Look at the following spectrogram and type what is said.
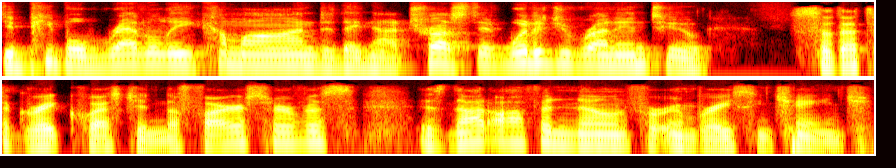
Did people readily come on? Did they not trust it? What did you run into? So that's a great question. The fire service is not often known for embracing change.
